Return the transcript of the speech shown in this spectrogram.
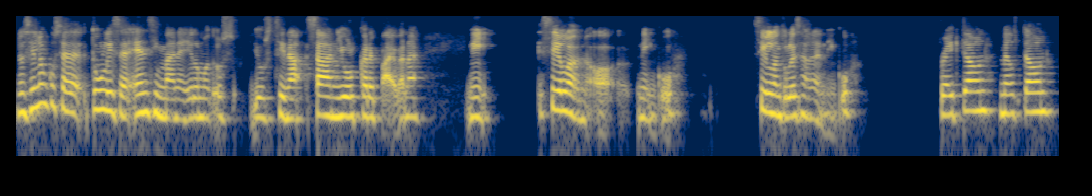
No silloin kun se tuli se ensimmäinen ilmoitus just siinä sään julkkaripäivänä, niin silloin, niin kuin, silloin tuli sellainen niin kuin breakdown, meltdown,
